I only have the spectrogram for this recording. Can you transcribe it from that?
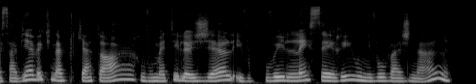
ça vient avec un applicateur. Vous mettez le gel et vous pouvez l'insérer au niveau vaginal.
